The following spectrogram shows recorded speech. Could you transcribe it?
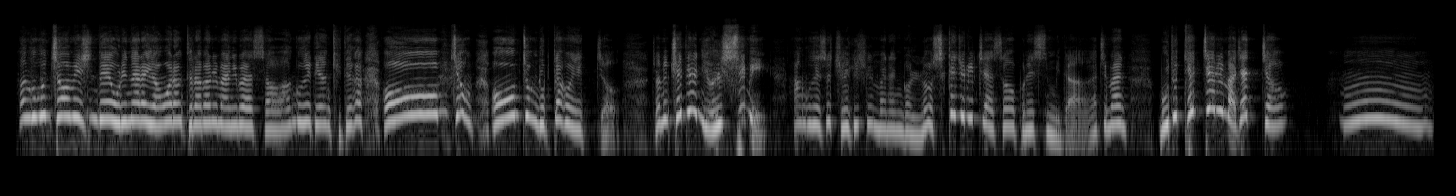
한국은 처음이신데 우리나라 영화랑 드라마를 많이 봐서 한국에 대한 기대가 엄청 엄청 높다고 했죠. 저는 최대한 열심히 한국에서 즐기실 만한 걸로 스케줄을 짜서 보냈습니다. 하지만 모두 퇴짜를 맞았죠. 음.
